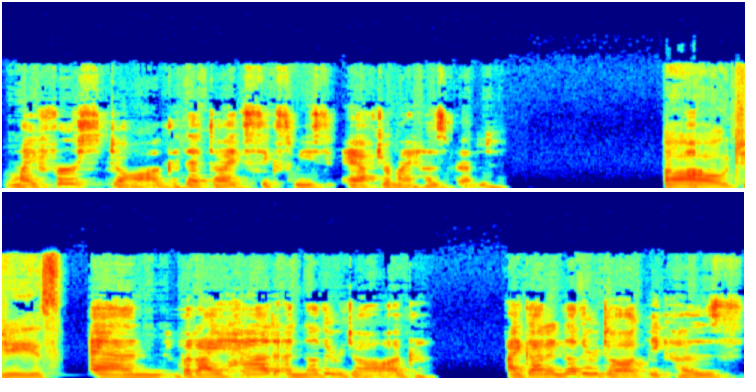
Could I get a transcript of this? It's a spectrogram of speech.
my first dog that died six weeks after my husband. Oh, geez. and, but I had another dog. I got another dog because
